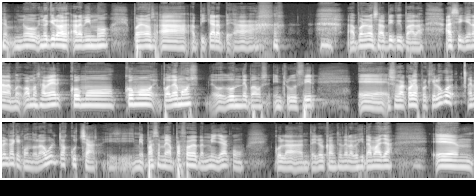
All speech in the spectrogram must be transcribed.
no, no quiero ahora mismo ponernos a, picar a, a, ponernos a pico y pala así que nada vamos a ver cómo cómo podemos o dónde podemos introducir eh, esos acordes, porque luego es verdad que cuando la he vuelto a escuchar, y, me pasa, me ha pasado también ya con, la anterior canción de la Vejita Maya, em,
